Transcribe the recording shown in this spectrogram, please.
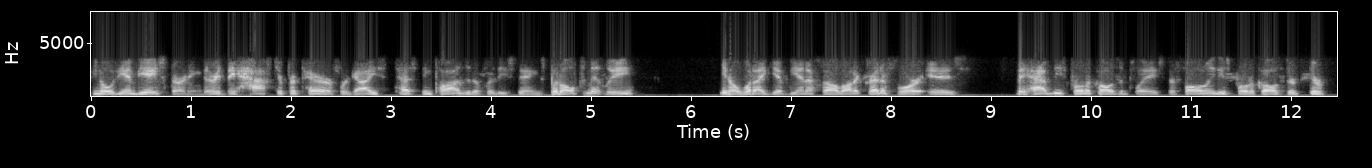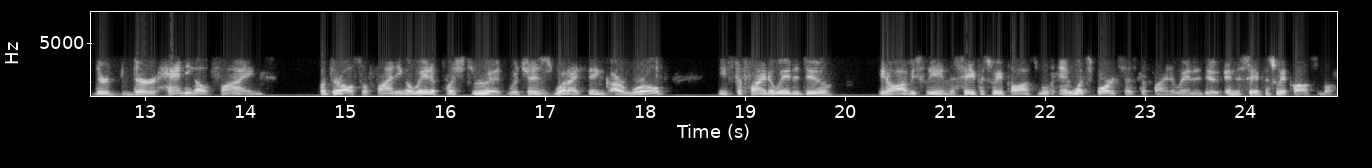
you know the NBA starting, they they have to prepare for guys testing positive for these things. But ultimately, you know what I give the NFL a lot of credit for is they have these protocols in place. They're following these protocols. They're they're they're they're handing out fines, but they're also finding a way to push through it, which is what I think our world needs to find a way to do. You know, obviously in the safest way possible, and what sports has to find a way to do in the safest way possible.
